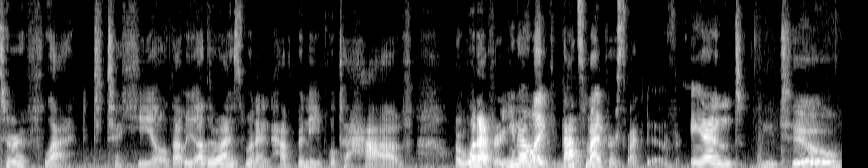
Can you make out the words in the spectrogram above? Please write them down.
to reflect, to heal that we otherwise wouldn't have been able to have or whatever. You know, like, that's my perspective. And me too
